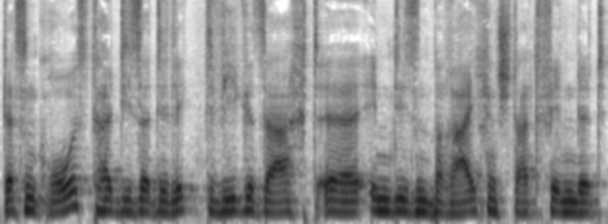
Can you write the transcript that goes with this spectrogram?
dass ein Großteil dieser Delikte, wie gesagt, in diesen Bereichen stattfindet.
